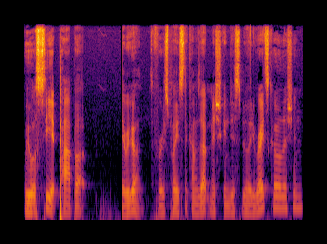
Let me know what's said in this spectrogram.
we will see it pop up. There we go. The first place that comes up, Michigan Disability Rights Coalition.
